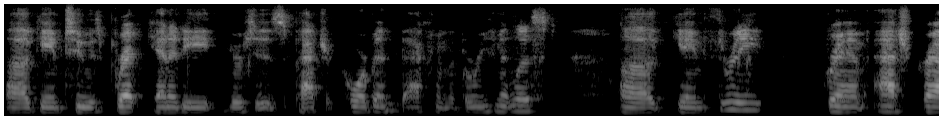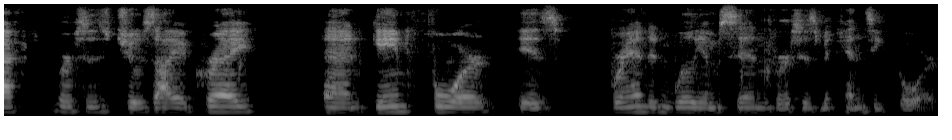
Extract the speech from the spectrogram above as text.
Uh, game two is Brett Kennedy versus Patrick Corbin, back from the bereavement list. Uh, game three, Graham Ashcraft versus Josiah Gray. And game four is Brandon Williamson versus Mackenzie Gore.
